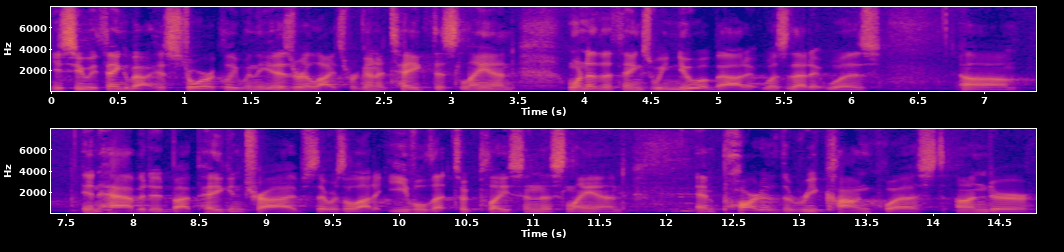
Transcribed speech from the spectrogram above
You see, we think about historically when the Israelites were going to take this land, one of the things we knew about it was that it was um, inhabited by pagan tribes. There was a lot of evil that took place in this land. And part of the reconquest under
